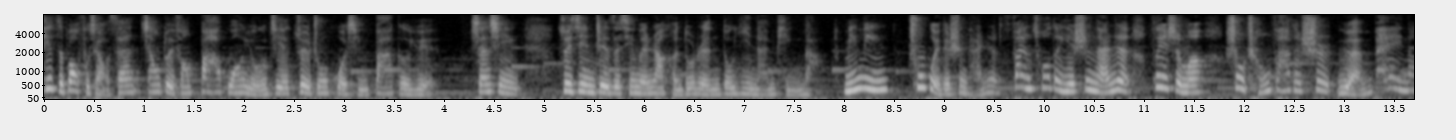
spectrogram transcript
妻子报复小三，将对方扒光游街，最终获刑八个月。相信最近这则新闻让很多人都意难平吧？明明出轨的是男人，犯错的也是男人，为什么受惩罚的是原配呢？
